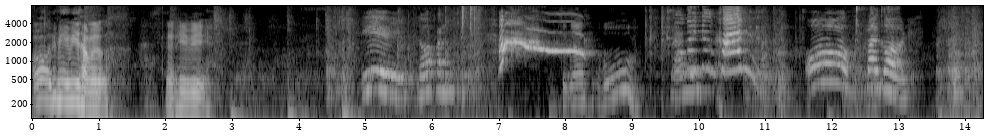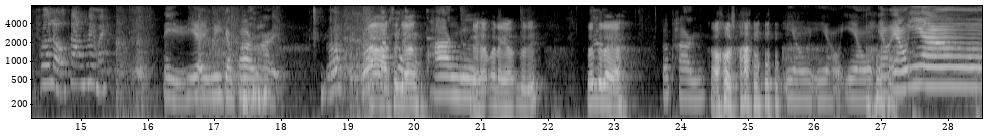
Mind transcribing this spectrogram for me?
โอ้ที่พี่พี่ทำเลยลูกเนี่ยพี่พี่นี่รถมันเสร็จยังโอ้โหแล้วมีหนึ่งคัน โอ้ไปก่อน เธอเหล่าสร้างให้ไหมนี่พี่ไอวีจะพังให้รถรถอ่ากระเสร็จจุกยังพังเลไหนยครับอะไรครับดูดิรถเป็นอะไรอะ รถพังเอาทางเอียวเอียวเอียวเอียวเอียวเอียว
